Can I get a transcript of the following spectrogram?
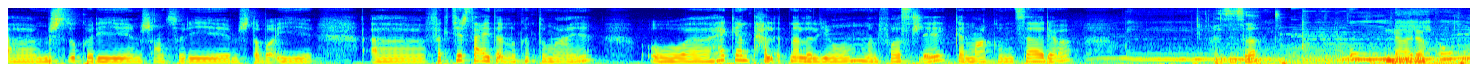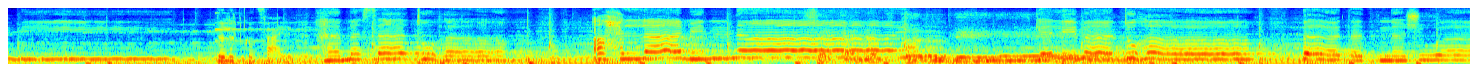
مش ذكورية مش عنصرية مش طبقية آه، فكتير سعيدة إنه كنتوا معي. وهيك كانت حلقتنا لليوم من فاصلة. كان معكم سارة. عزت. أمي ليلتكم سعيدة. همساتها أحلى منا. سكنت قلبي. كلماتها باتت نجوى.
